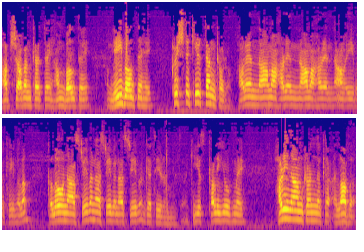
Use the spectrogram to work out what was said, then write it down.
आप श्रवण करते हैं, हम बोलते हैं, हम यही बोलते हैं। कृष्ण कीर्तन करो। हरे नाम हरे नाम हरे नाम केवलम। कलो नास्ट्रेव नास्ट्रेव नास्ट्रेव गतिरन्यता कि इस कल युग में हरि नाम करने के अलावा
